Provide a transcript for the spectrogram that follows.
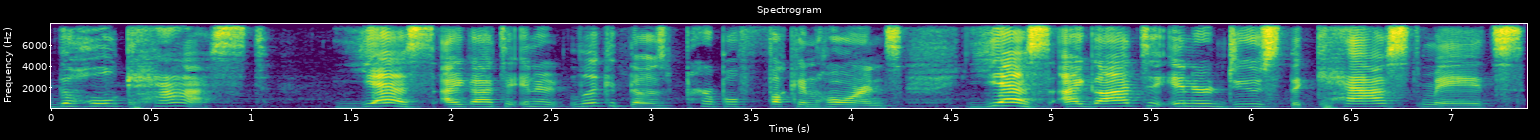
the whole cast Yes, I got to inter- look at those purple fucking horns. Yes, I got to introduce the castmates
